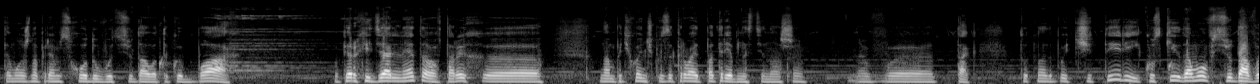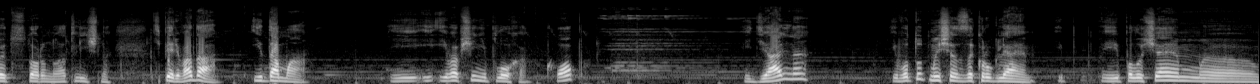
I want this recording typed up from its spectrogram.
Это можно прям сходу вот сюда, вот такой бах. Во-первых, идеально это, во-вторых, э, нам потихонечку закрывает потребности наши. В... Так, Тут надо будет 4 и куски домов сюда, в эту сторону. Отлично. Теперь вода и дома. И, и, и вообще неплохо. Оп. Идеально. И вот тут мы сейчас закругляем. И, и получаем... Э,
